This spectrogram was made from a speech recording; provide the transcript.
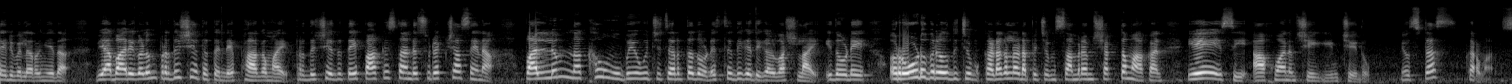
തെരുവിലിറങ്ങിയത്. വ്യാപാരികളും പ്രതിഷേധത്തിന്റെ ഭാഗമായി. പ്രതിഷേധത്തെ പാകിസ്ഥാന്റെ സുരക്ഷാ സേന പല്ലും നഖവും ഉപയോഗിച്ച് ചെറുത്തതോടെ സ്ഥിതിഗതികൾ വഷളായി. ഇതോടെ റോഡ് ഉപരോധിച്ചും കടകളടപ്പിച്ചും സമരം ശക്തമാക്കാൻ എ ആഹ്വാനം ചെയ്യുകയും ചെയ്തു. ന്യൂസ് ഡെസ്ക് കർമാൻസ്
